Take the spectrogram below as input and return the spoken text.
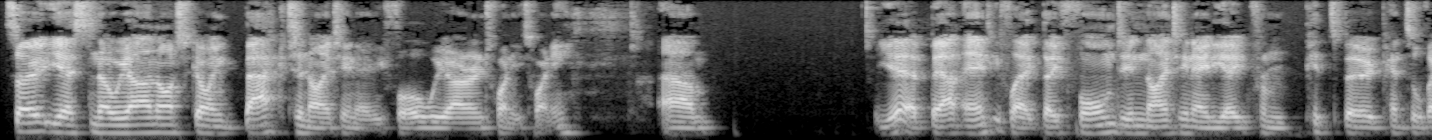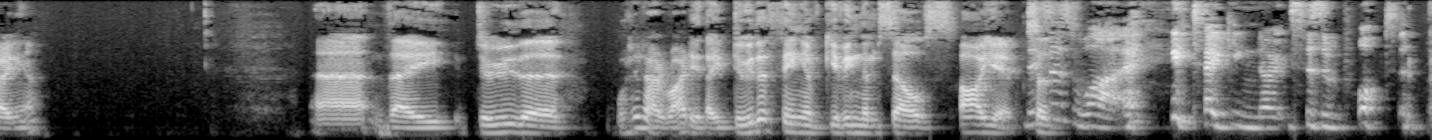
So, yes, no, we are not going back to 1984. We are in 2020. Um, yeah, about Anti Flag. They formed in 1988 from Pittsburgh, Pennsylvania. Uh, they do the. What did I write here? They do the thing of giving themselves. Oh, yeah. This So, is why taking notes is important.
